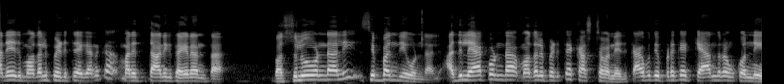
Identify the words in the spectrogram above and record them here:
అనేది మొదలు పెడితే కనుక మరి దానికి తగినంత బస్సులు ఉండాలి సిబ్బంది ఉండాలి. అది లేకుండా మొదలు పెడితే కష్టం అనేది. కాకపోతే ఇప్పటికే కేంద్రం కొన్ని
